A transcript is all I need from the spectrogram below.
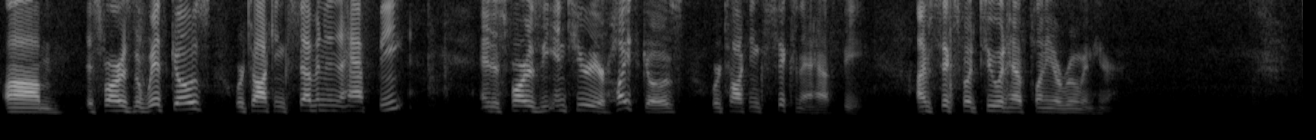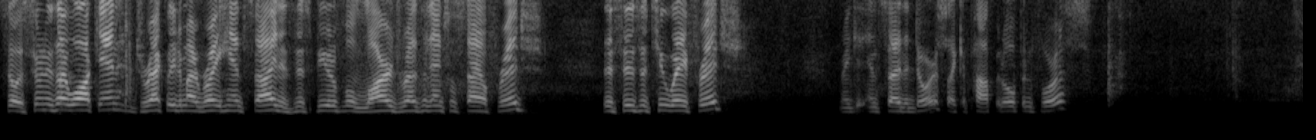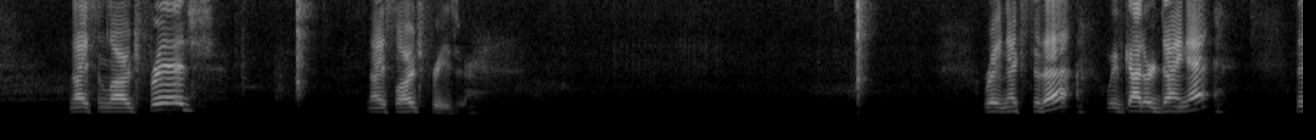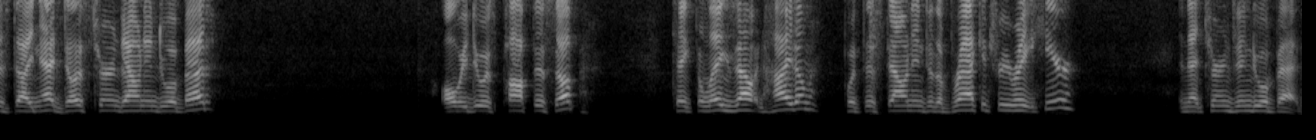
Um, as far as the width goes, we're talking seven and a half feet. And as far as the interior height goes, we're talking six and a half feet. I'm six foot two and have plenty of room in here. So as soon as I walk in, directly to my right hand side is this beautiful large residential style fridge. This is a two-way fridge. Let me get inside the door so I can pop it open for us. Nice and large fridge. Nice large freezer. Right next to that, we've got our dinette. This dinette does turn down into a bed. All we do is pop this up, take the legs out and hide them, put this down into the bracketry right here, and that turns into a bed.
